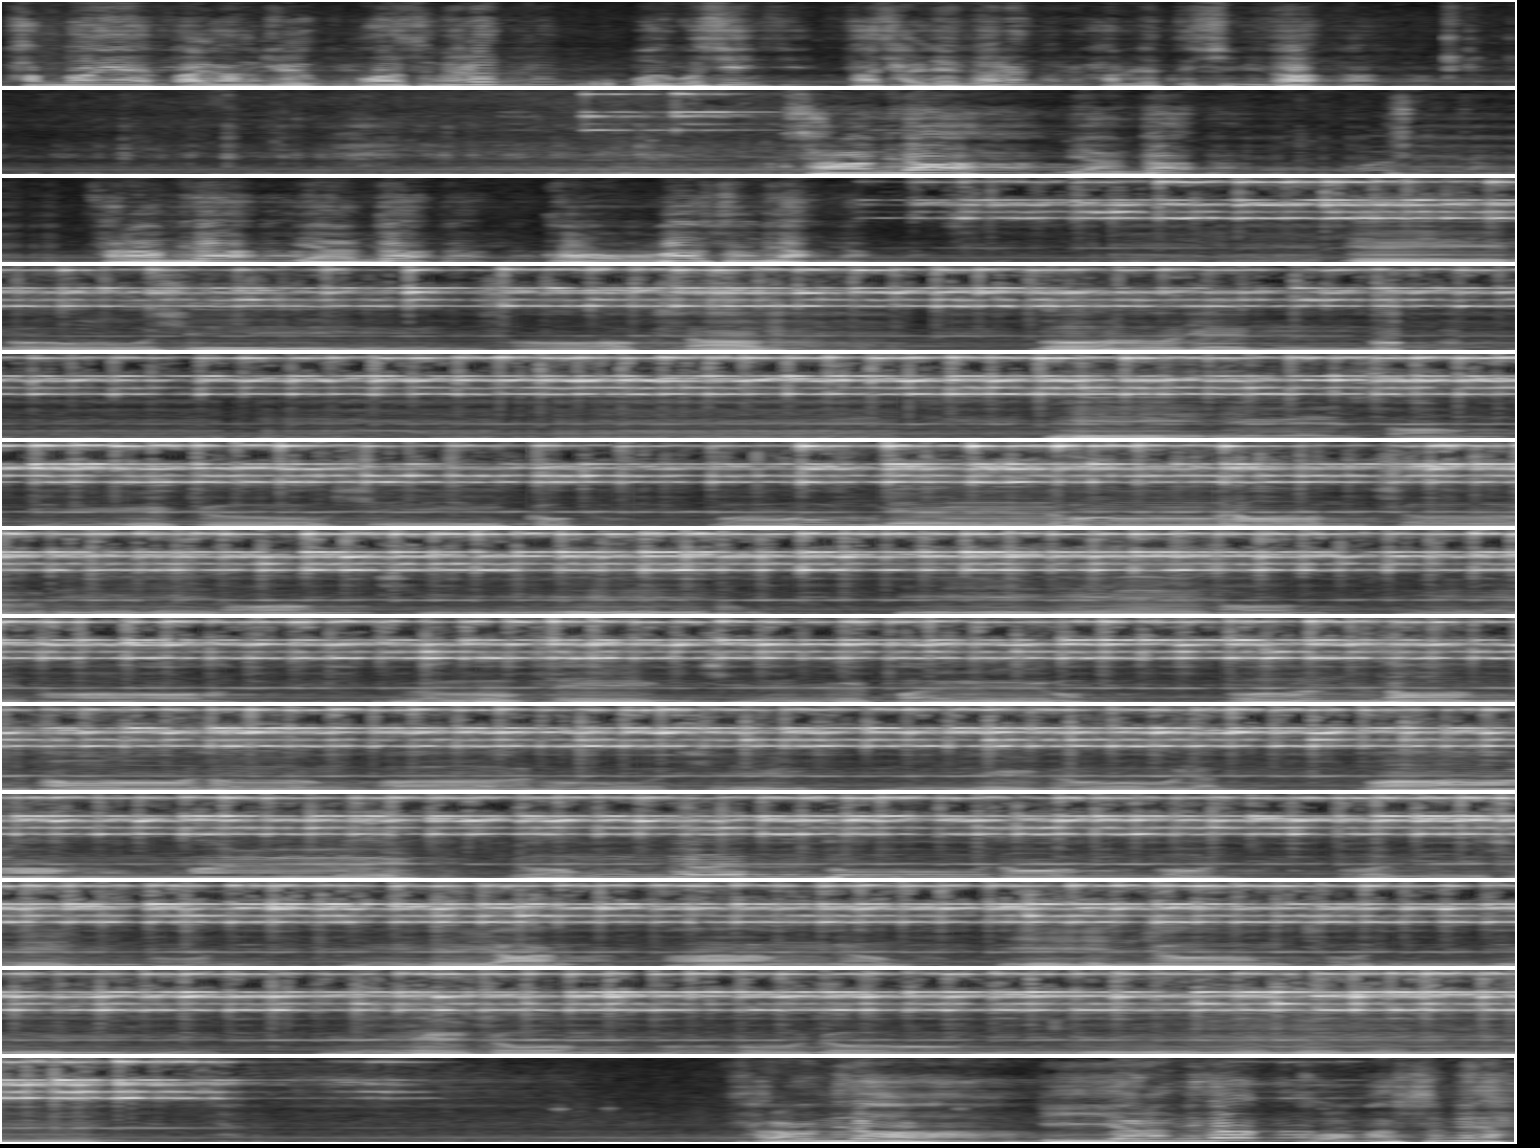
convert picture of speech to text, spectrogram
한 방에 빨간 길을 보았으면은 모든 것이 다 잘 된다는 하늘의 뜻입니다. 사랑합니다. 미안합니다. 사랑합니다. 미안합니다. 고맙습니다. 일무신 속성 무진 고맙습니다.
